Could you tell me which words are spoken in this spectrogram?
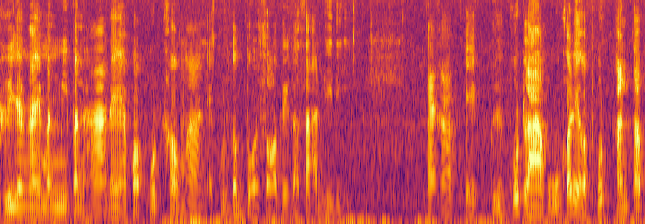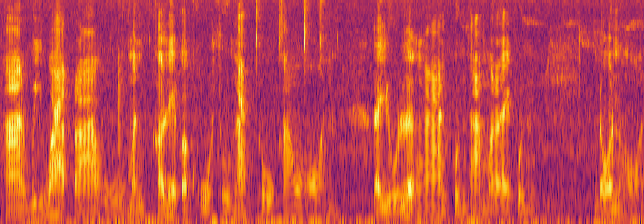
คือยังไงมันมีปัญหาแน่เพราะพุธเข้ามาเนี่ย คุณต้องตรวจสอบเอกสารดีๆ นะครับเอกพุทธราหูเขาเรียกว่าพุทธอันตพานวิวาทราหู มันเขาเรียกว่าคู่สุนัขถูกเห่าหอน แล้วอยู่เรื่องงานคุณทำอะไรคุณโดนหอน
